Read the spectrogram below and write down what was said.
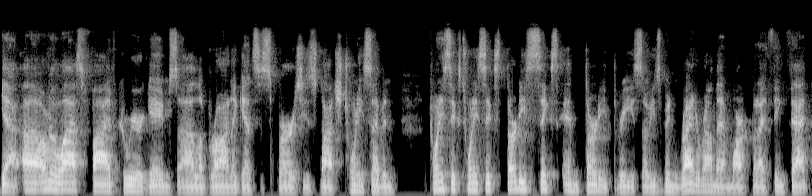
Yeah, uh, over the last five career games, uh, LeBron against the Spurs, he's notched 27, 26, 26, 36, and 33. So he's been right around that mark. But I think that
